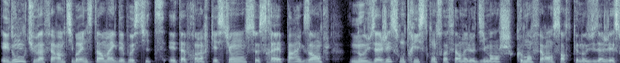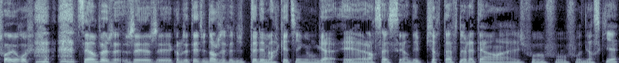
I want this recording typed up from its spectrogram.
Et donc, tu vas faire un petit brainstorm avec des post-it. Et ta première question, ce serait, par exemple, nos usagers sont tristes qu'on soit fermé le dimanche. Comment faire en sorte que nos usagers soient heureux? C'est un peu, quand j'étais étudiant, j'ai fait du télémarketing, mon gars. Et alors ça, c'est un des pires tafs de la terre. hein. Il faut dire ce qui est.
